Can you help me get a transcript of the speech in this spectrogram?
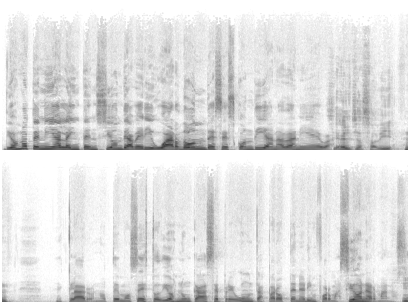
Dios no tenía la intención de averiguar dónde se escondían Adán y Eva. Sí, él ya sabía. claro, notemos esto, Dios nunca hace preguntas para obtener información, hermanos. Mm.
